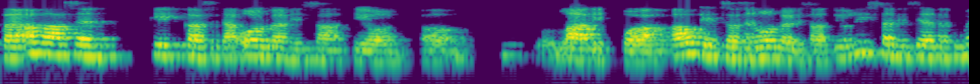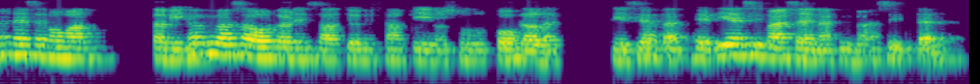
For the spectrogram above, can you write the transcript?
tai avaa sen, klikkaa sitä organisaation laatikkoa auki, saa sen organisaation listan, niin sieltä kun menee sen oman tai mikä hyvänsä organisaatio, mistä on kiinnostunut kohdalle, niin sieltä heti ensimmäiseen näkymään sitten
